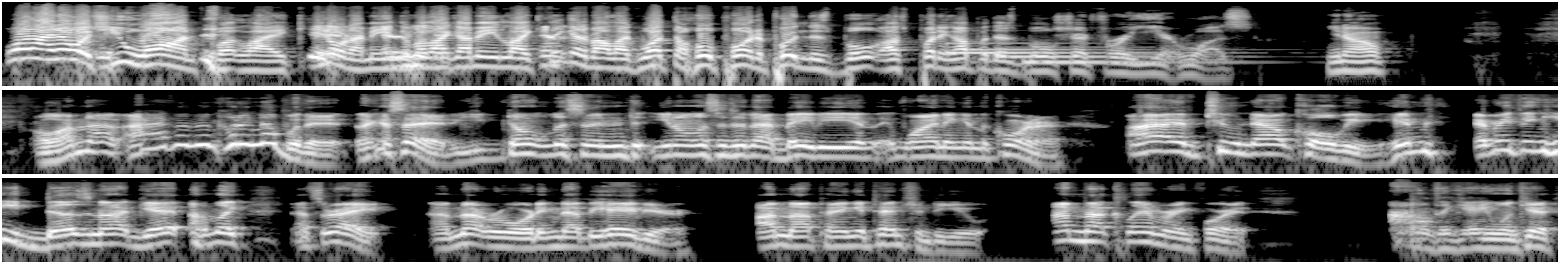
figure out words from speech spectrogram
Well, I know what you want, but like, you know what I mean. But like, I mean, like thinking about like what the whole point of putting this bull, us putting up with this bullshit for a year was, you know. Oh, I'm not. I haven't been putting up with it. Like I said, you don't listen. To, you don't listen to that baby whining in the corner. I've tuned out Colby. Him, everything he does not get. I'm like, that's right. I'm not rewarding that behavior. I'm not paying attention to you. I'm not clamoring for it. I don't think anyone cares.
